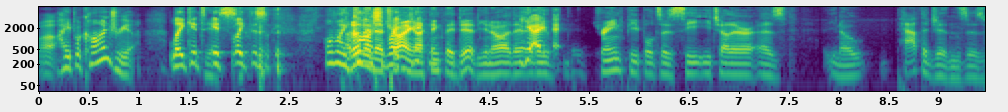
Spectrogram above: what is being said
uh, hypochondria like it's it's like this oh my I don't gosh think they're trying. I, can't- think they did. You know, they, yeah, they've trained people to see each other as you know pathogens, as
